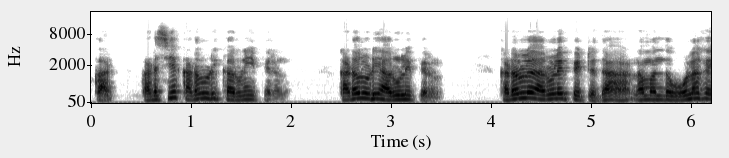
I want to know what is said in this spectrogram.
க- கடைசியா கடவுளுடைய கருணையை பெறணும். கடவுளுடைய அருளை பெறணும். கடவுளுடைய அருளை பெற்று தான் நம்ம அந்த உலக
